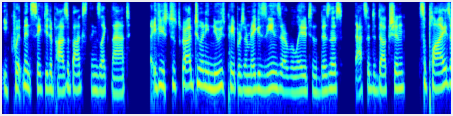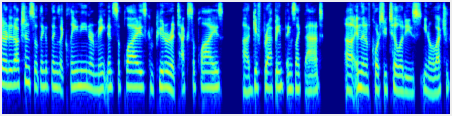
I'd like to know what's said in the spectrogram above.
Equipment, safety deposit box, things like that. If you subscribe to any newspapers or magazines that are related to the business, that's a deduction. Supplies are a deduction. So think of things like cleaning or maintenance supplies, computer or tech supplies, uh, gift wrapping, things like that. Uh, and then of course utilities, you know, electric,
